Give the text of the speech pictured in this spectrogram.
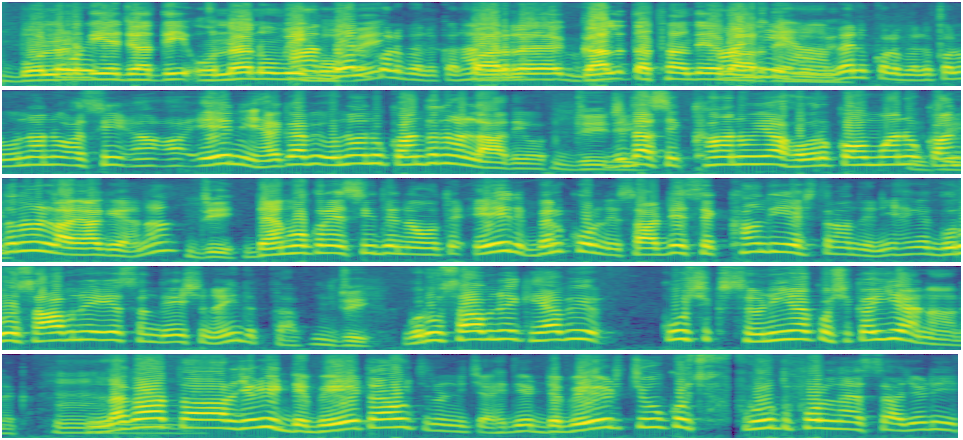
ਬੋਲਣ ਦੀ ਆਜ਼ਾਦੀ ਉਹਨਾਂ ਨੂੰ ਵੀ ਹਾਂ, ਹੋਵੇ ਬਿਲਕੁਲ, ਬਿਲਕੁਲ, ਹਾਂ, ਪਰ। ਗੱਲ ਤੱਥਾਂ ਦੇ ਆਧਾਰ ਤੇ ਹਾਂ ਹੋਵੇ। ਬਿਲਕੁਲ ਬਿਲਕੁਲ। ਉਹਨਾਂ ਨੂੰ ਅਸੀਂ ਇਹ ਨਹੀਂ ਹੈਗਾ ਵੀ ਉਹਨਾਂ ਨੂੰ ਕੰਧ ਨਾਲ ਲਾ ਦਿਓ। ਜਿੱਦਾਂ ਸਿੱਖਾਂ ਨੂੰ ਜਾਂ ਹੋਰ ਕੌਮਾਂ ਨੂੰ ਕੰਧ ਨਾਲ ਲਾਇਆ ਗਿਆ ਨਾ। ਡੈਮੋਕ੍ਰੇਸੀ ਦੇ ਨਾਂ ਤੇ ਇਹ ਬਿਲਕੁਲ ਨਹੀਂ ਸਾਡੇ ਸਿੱਖਾਂ ਦੀ ਇਸ ਤਰ੍ਹਾਂ ਦੇ ਨਹੀਂ ਹੈਗੇ। ਗੁਰੂ ਸਾਹਿਬ ਨੇ ਇਹ ਸੰਦੇਸ਼ ਨਹੀਂ ਦਿੱਤਾ। ਜੀ। ਗੁਰੂ ਸਾਹਿਬ ਨੇ ਕਿਹਾ ਵੀ ਕੁਝ ਸੁਣੀਆ ਕੁਝ ਕਹੀਆ ਨਾਨਕ। ਲਗਾਤਾਰ ਜਿਹੜੀ ਡਿਬੇਟ ਆ ਉਹ ਚੱਲਣੀ ਚਾਹੀਦੀ ਹੈ। ਡਿਬੇਟ ਚੋਂ ਕੁਝ ਫਰੂਟਫੁਲਨੈਸ ਆ ਜਿਹੜੀ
